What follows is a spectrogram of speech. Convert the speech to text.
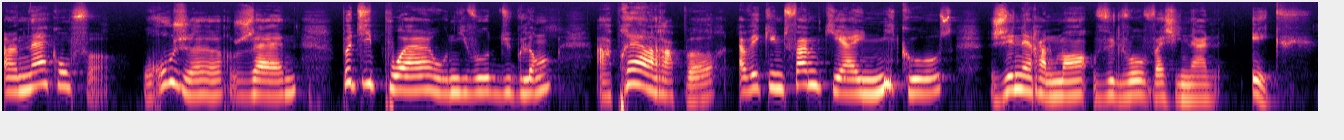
un inconfort, rougeur, gêne, petit points au niveau du gland après un rapport avec une femme qui a une mycose, généralement vulvo-vaginale aiguë.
